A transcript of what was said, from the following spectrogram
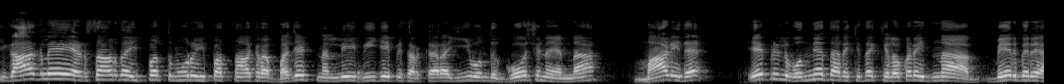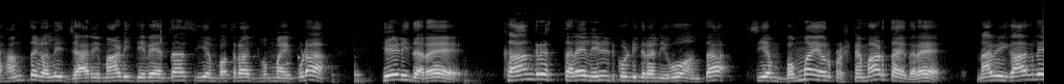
ಈಗಾಗಲೇ ಎರಡು ಸಾವಿರದ ಇಪ್ಪತ್ತ್ಮೂರು ಇಪ್ಪತ್ತ್ನಾಲ್ಕರ ಬಜೆಟ್ನಲ್ಲಿ ಬಿ ಜೆ ಪಿ ಸರ್ಕಾರ ಈ ಒಂದು ಘೋಷಣೆಯನ್ನು ಮಾಡಿದೆ. ಏಪ್ರಿಲ್ ಒಂದನೇ ತಾರೀಕಿಂದ ಕೆಲವು ಕಡೆ ಇದನ್ನ ಬೇರೆ ಬೇರೆ ಹಂತಗಳಲ್ಲಿ ಜಾರಿ ಮಾಡಿದ್ದೇವೆ ಅಂತ ಸಿ ಎಂ ಬಸವರಾಜ ಬೊಮ್ಮಾಯಿ ಕೂಡ ಹೇಳಿದ್ದಾರೆ. ಕಾಂಗ್ರೆಸ್ ತಲೆಯಲ್ಲಿ ಏನಿಟ್ಕೊಂಡಿದ್ದೀರಾ ನೀವು ಅಂತ ಸಿ ಎಂ ಬೊಮ್ಮಾಯಿ ಅವರು ಪ್ರಶ್ನೆ ಮಾಡ್ತಾ ಇದ್ದಾರೆ. ನಾವೀಗಾಗಲೇ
